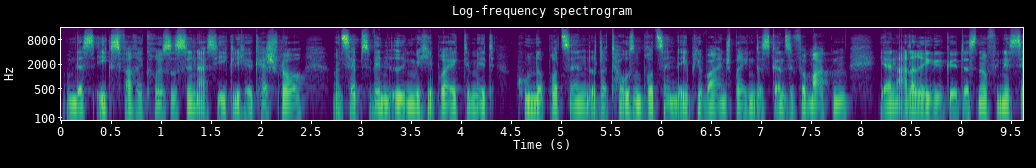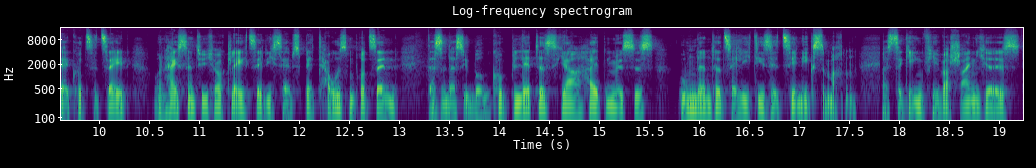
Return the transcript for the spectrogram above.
um das x-fache größer sind als jeglicher Cashflow und selbst wenn irgendwelche Projekte mit 100% oder 1000% APY entsprechend das Ganze vermarkten, ja in aller Regel gilt das nur für eine sehr kurze Zeit und heißt natürlich auch gleichzeitig selbst bei 1000%, dass du das über ein komplettes Jahr halten müsstest, um dann tatsächlich diese 10x zu machen. Was dagegen viel wahrscheinlicher ist,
